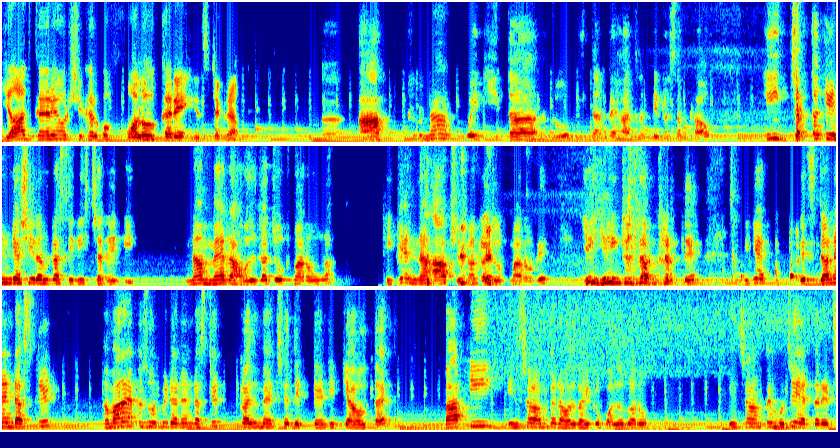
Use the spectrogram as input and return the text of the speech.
याद करें और शिखर को फॉलो करें इंस्टाग्राम आप ना कोई गीता लो गीता पे हाथ रख के कसम खाओ कि जब तक इंडिया श्रीलंका सीरीज़ चलेगी ना मैं राहुल का जोट मारूँगा ठीक है? ना आप शिखर का जोट मारोगे, ये यही खत्म करते हैं, ठीक है? इट्स डन एंड डस्टेड हमारा एपिसोड भी डन एंड डस्टेड कल मैच है, देखते हैं कि क्या होता है। बाकी इंस्टाग्राम पे राहुल भाई को फॉलो करो। इंस्टाग्राम पे मुझे एट द रेट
